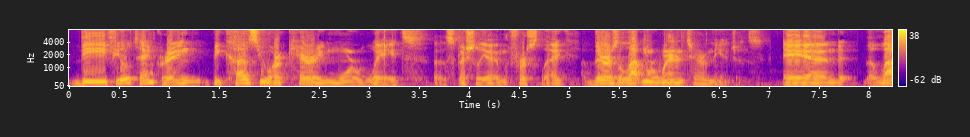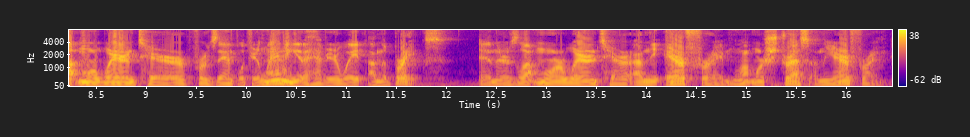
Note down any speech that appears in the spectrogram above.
The fuel tankering, because you are carrying more weight, especially in the first leg, there's a lot more wear and tear on the engines. And a lot more wear and tear, for example, if you're landing at a heavier weight on the brakes. And there's a lot more wear and tear on the airframe, a lot more stress on the airframe.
